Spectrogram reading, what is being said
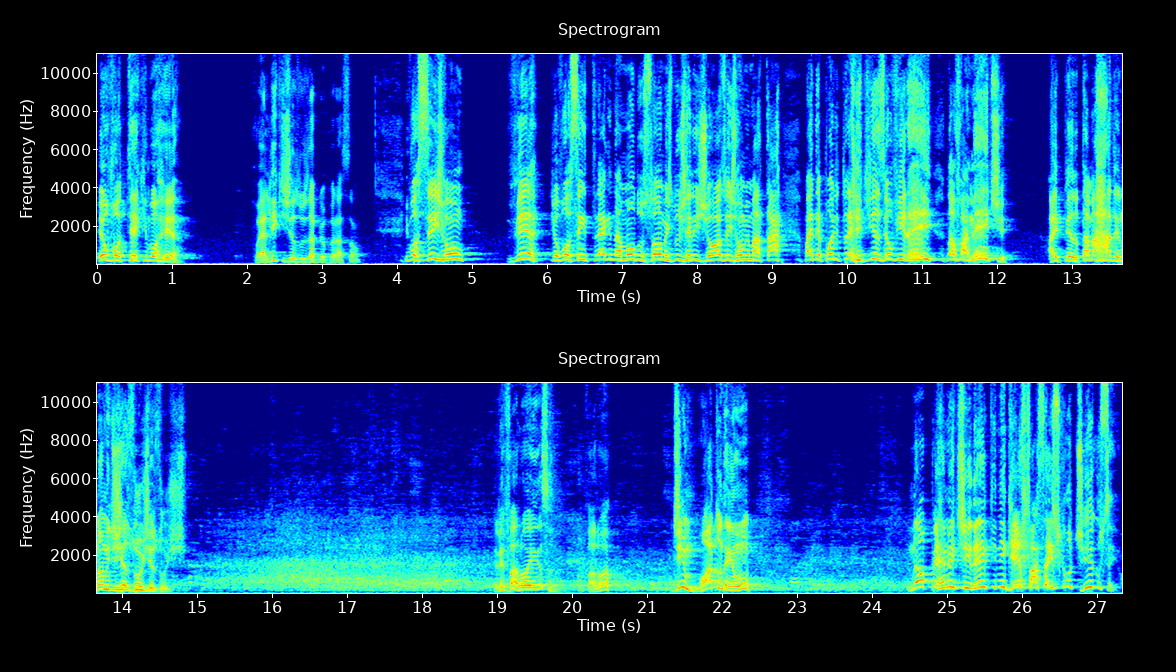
Eu vou ter que morrer. Foi ali que Jesus abriu o coração. E vocês vão ver que eu vou ser entregue na mão dos homens, dos religiosos, eles vão me matar, mas depois de três dias eu virei novamente. Aí Pedro, está amarrado em nome de Jesus, Jesus. Ele falou isso. falou? De modo nenhum. Não permitirei que ninguém faça isso contigo, Senhor.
